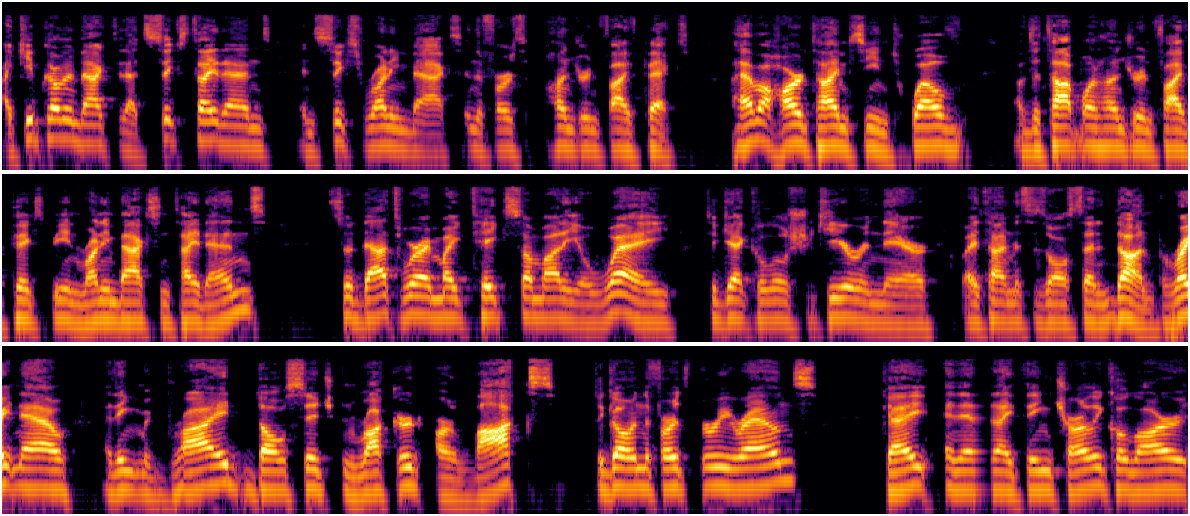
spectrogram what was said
I keep coming back to that six tight ends and six running backs in the first 105 picks. I have a hard time seeing 12 of the top 105 picks being running backs and tight ends. So that's where I might take somebody away to get Khalil Shakir in there by the time this is all said and done. But right now, I think McBride, Dulcich, and Ruckert are locks to go in the first three rounds. Okay. And then I think Charlie Kolar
